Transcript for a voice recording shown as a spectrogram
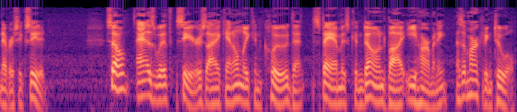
Never succeeded. So, as with Sears, I can only conclude that spam is condoned by eHarmony as a marketing tool.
